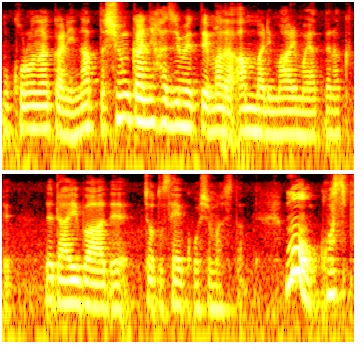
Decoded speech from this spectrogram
もうコロナ禍になった瞬間に始めてまだあんまり周りもやってなくて。でライバーでちょっと成功しました。もうコスプ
